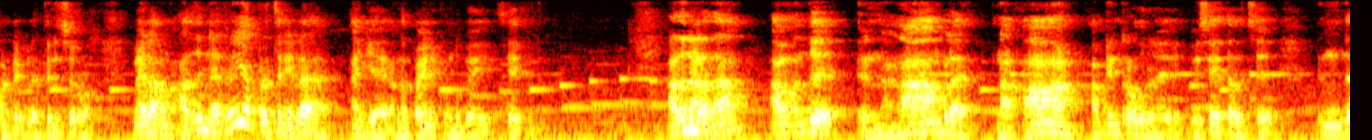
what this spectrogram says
மண்டபத்தில் திணிச்சிடுறோம். மேலானவன். அது நிறைய பிரச்சனையில் அங்கே அந்த பையனுக்கு கொண்டு போய் சேர்க்குது. அதனால தான் அவன் வந்து நான் ஆம்பளை நான் ஆண் அப்படின்ற ஒரு விஷயத்தை வச்சு இந்த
